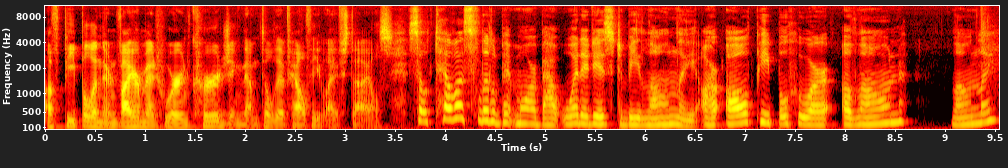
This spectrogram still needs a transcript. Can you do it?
of people in their environment who are encouraging them to live healthy lifestyles. So tell us a little bit more about what it is to be lonely. Are all people who are alone lonely?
